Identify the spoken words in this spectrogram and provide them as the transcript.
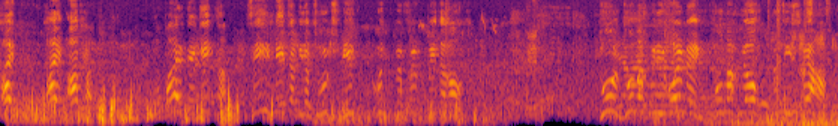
Treib, treib, Adrian. Sobald der Gegner 10 Meter wieder zurückspielt, rücken wir 5 Meter raus. So, so machen wir die Räume eng. So machen wir auch Prestige mehr haben.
